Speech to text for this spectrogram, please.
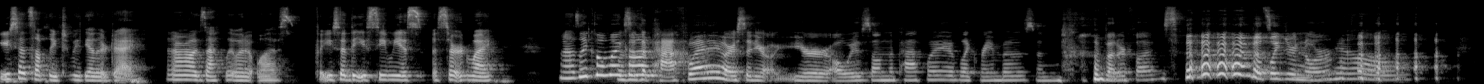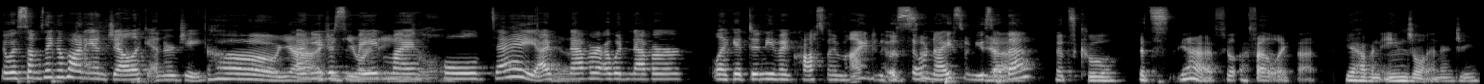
You said something to me the other day. I don't know exactly what it was, but you said that you see me as a certain way. And I was like, oh my was God. Was it the pathway or I said you're you're always on the pathway of like rainbows and butterflies? That's like your norm. No. it was something about angelic energy. Oh yeah. and you I just you are an made my angel. whole day. I've Yeah. never, I would never, like, it didn't even cross my mind. And it was so so- nice when you yeah. said that. That's cool. It's yeah, I feel I felt like that. You have an angel energy.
